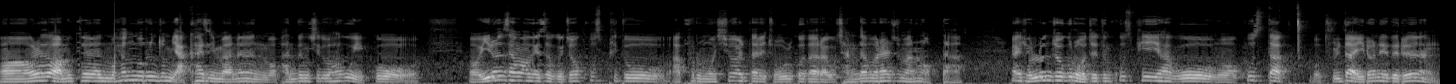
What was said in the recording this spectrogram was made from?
어, 그래서 아무튼 뭐 현물은 좀 약하지만은 뭐 반등 시도하고 있고 어, 이런 상황에서 그죠 코스피도 앞으로 뭐 10월 달에 좋을 거다라고 장담을 할 수만은 없다. 그러니까 결론적으로 어쨌든 코스피하고 뭐 코스닥 뭐 둘 다 이런 애들은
